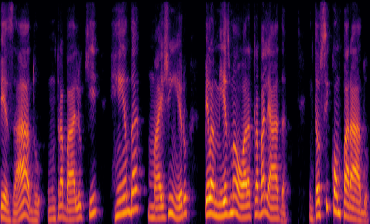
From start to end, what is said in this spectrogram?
pesado, um trabalho que renda mais dinheiro pela mesma hora trabalhada. Então, se comparado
